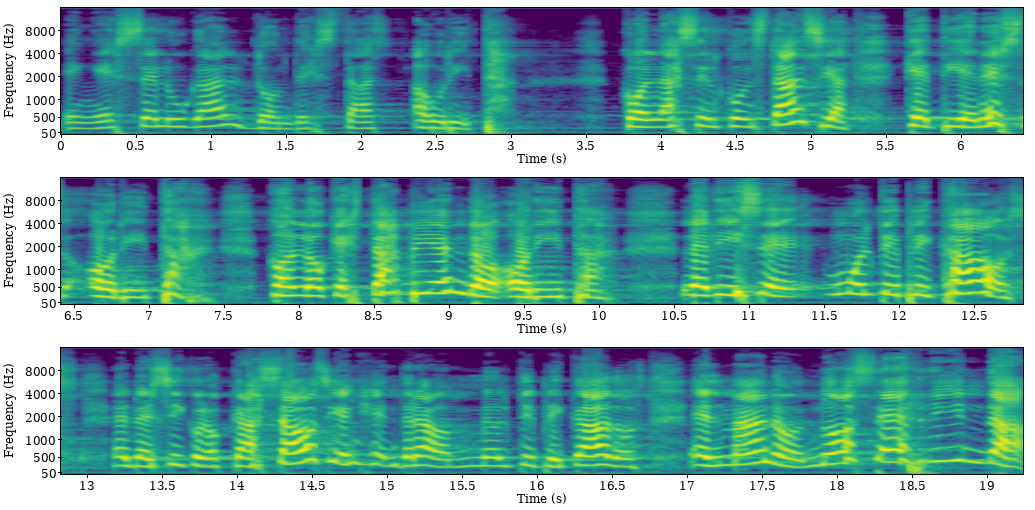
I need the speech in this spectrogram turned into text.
en ese lugar donde estás ahorita con las circunstancias que tienes ahorita, con lo que estás viendo ahorita. Le dice, multiplicaos. El versículo, casaos y engendrados, multiplicados. Hermano, no se rinda,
